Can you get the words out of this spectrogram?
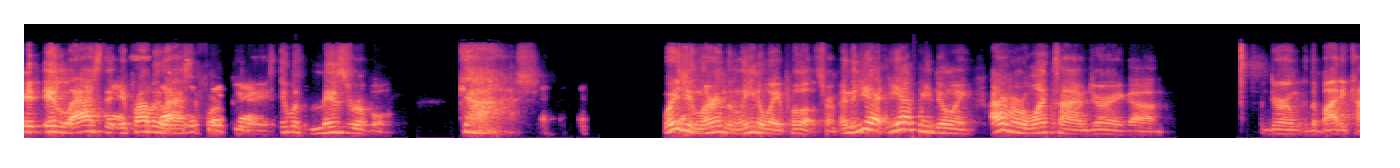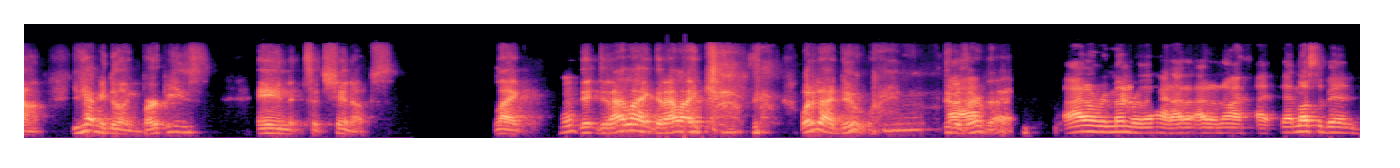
it, it lasted, it probably lasted for a few days. It was miserable. Gosh. Where did you learn the lean away pull-ups from? And then you had you had me doing, I remember one time during uh, during the body comp, you had me doing burpees into chin-ups. Like, did, did I like, did I like, what did I do to deserve uh, that? I don't remember that. I don't, I don't know. I, I, that must have been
